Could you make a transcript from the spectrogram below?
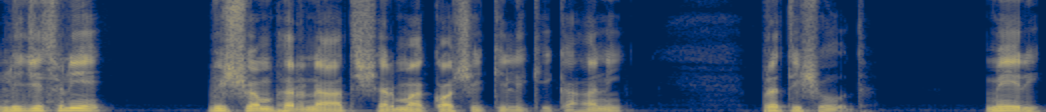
लीजिए, सुनिए। विश्वंभरनाथ शर्मा कौशिक की लिखी कहानी, प्रतिशोध। मेरी,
